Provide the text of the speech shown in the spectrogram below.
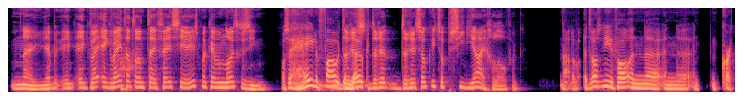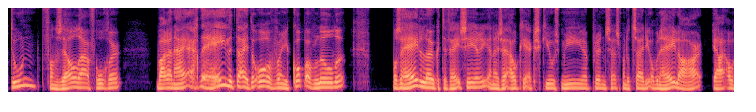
Nee, ik, ik, ik, weet- ik weet dat er een tv-serie is, maar ik heb hem nooit gezien. was een hele foute, er, is, leuke... er, er is ook iets op CDI, geloof ik. Nou, het was in ieder geval een, eh, een, eh, een, een cartoon van Zelda vroeger. Waarin hij echt de hele tijd de oren van je kop aflulde. was een hele leuke tv-serie. En hij zei elke keer, excuse me, eh, princess. Maar dat zei hij op een hele hard... Ja,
